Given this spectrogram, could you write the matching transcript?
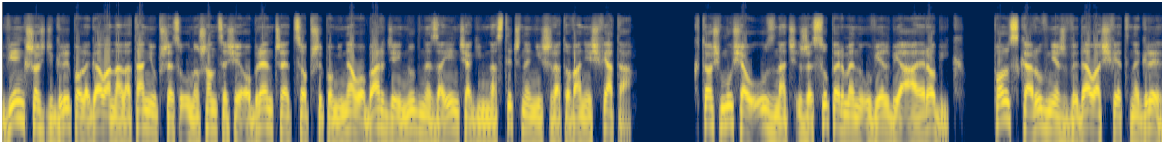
Większość gry polegała na lataniu przez unoszące się obręcze, co przypominało bardziej nudne zajęcia gimnastyczne niż ratowanie świata. Ktoś musiał uznać, że Superman uwielbia aerobik. Polska również wydała świetne gry.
